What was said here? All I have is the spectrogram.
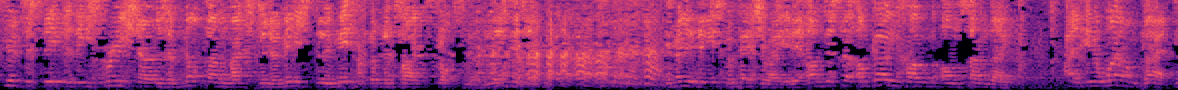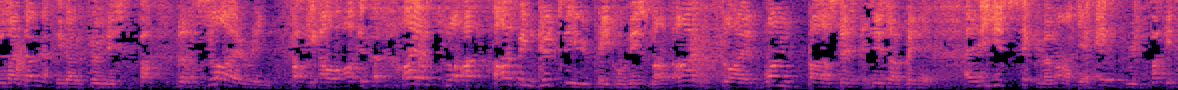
that's good to see that these three shows have not done much to diminish the myth of the tight. If anything, it's perpetuated it. I'm just, I'm going home on Sunday, and in a way I'm glad, because I don't have to go through this, fu- the flyering, fucking, oh, I, I haven't fly, I, I've been good to you people this month, I haven't one bastard since I've been here, and you're sick of them, aren't you? Every fucking,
